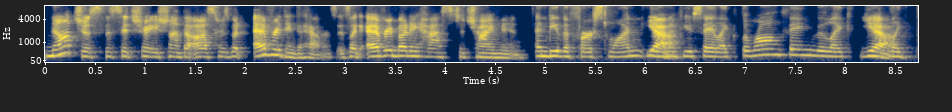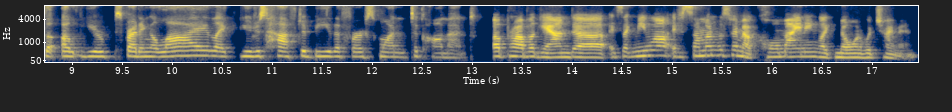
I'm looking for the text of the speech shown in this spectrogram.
not just the situation at the oscars but everything that happens it's like everybody has to chime in and be the first one yeah even if you say like the wrong thing the like yeah like the uh, you're spreading a lie like you just have to be the first one to comment a propaganda it's like meanwhile if someone was talking about coal mining like no one would chime in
